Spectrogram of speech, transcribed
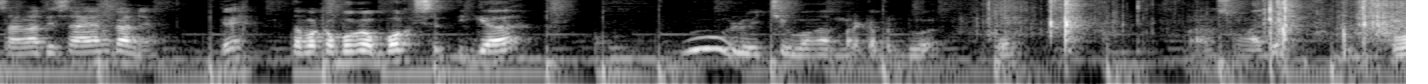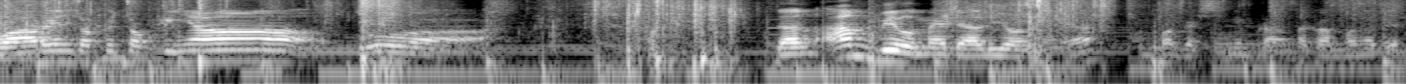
sangat disayangkan ya. Oke, kita bakal buka box ketiga. Uh, lucu banget mereka berdua. Oke, langsung aja keluarin coki-cokinya. Wah. Dan ambil medalionnya ya. Sumpah guys, ini berantakan banget ya.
